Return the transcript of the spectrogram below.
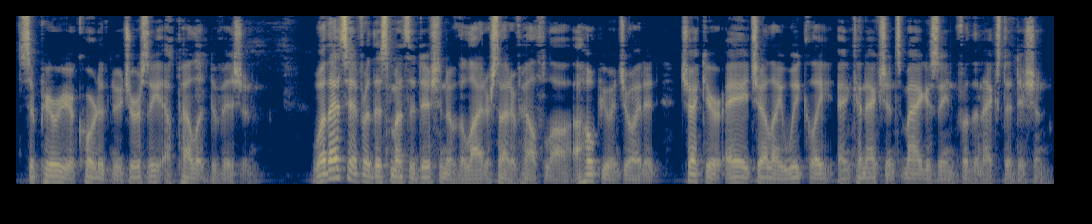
Superior Court of New Jersey, Appellate Division. Well, that's it for this month's edition of the Lighter Side of Health Law. I hope you enjoyed it. Check your AHLA Weekly and Connections magazine for the next edition.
